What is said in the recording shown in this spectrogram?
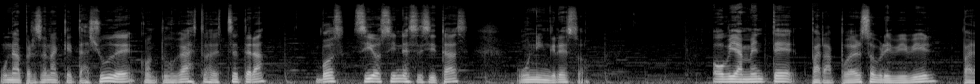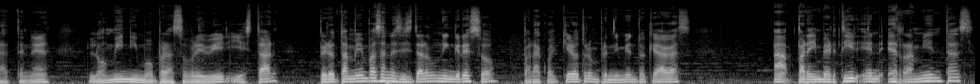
una persona que te ayude con tus gastos, etc., vos sí o sí necesitas un ingreso. Obviamente para poder sobrevivir, para tener lo mínimo para sobrevivir y estar, pero también vas a necesitar un ingreso para cualquier otro emprendimiento que hagas, ah, para invertir en herramientas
